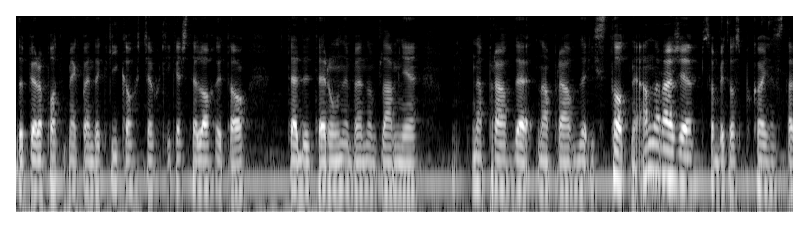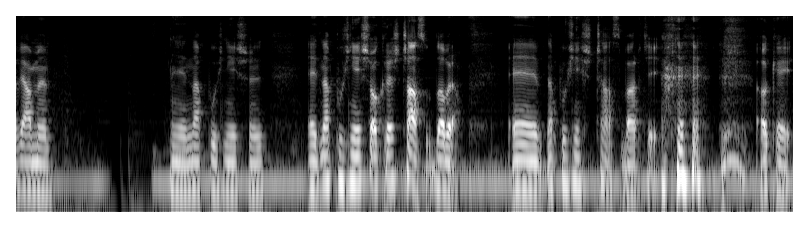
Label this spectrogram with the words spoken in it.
Dopiero potem, jak będę klikał, chciał klikać te lochy, to wtedy te runy będą dla mnie naprawdę, naprawdę istotne. A na razie sobie to spokojnie zostawiamy e, na późniejszy, e, na późniejszy okres czasu. Dobra. E, Na późniejszy czas bardziej. Okej,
